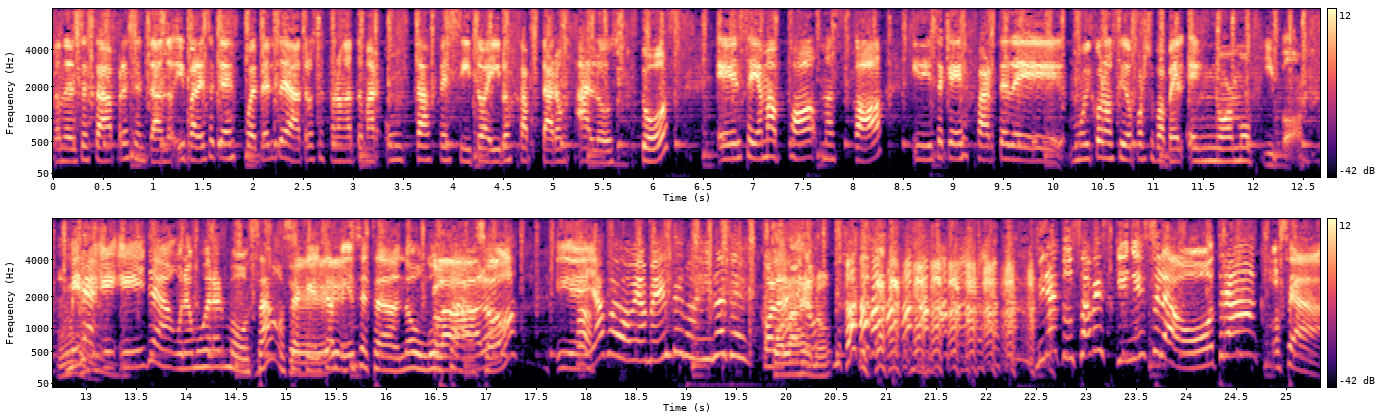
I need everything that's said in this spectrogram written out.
donde él se estaba presentando y parece que después del teatro se fueron a tomar un cafecito ahí los captaron a los dos él se llama Paul Mescal y dice que es parte de muy conocido por su papel en Normal People Mira, e- ella, una mujer hermosa, o sea que él también se está dando un gustazo. Claro. Y Ah. ella, pues obviamente, imagínate, colágeno. Colágeno. Mira, ¿tú sabes quién es la otra? O sea,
